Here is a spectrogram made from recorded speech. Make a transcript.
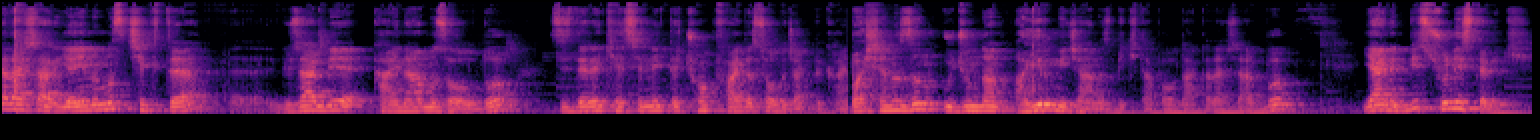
arkadaşlar yayınımız çıktı. Ee, Güzel bir kaynağımız oldu. Sizlere kesinlikle çok faydası olacak bir kaynak. Başınızın ucundan ayırmayacağınız bir kitap oldu arkadaşlar bu. Yani biz şunu istedik.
